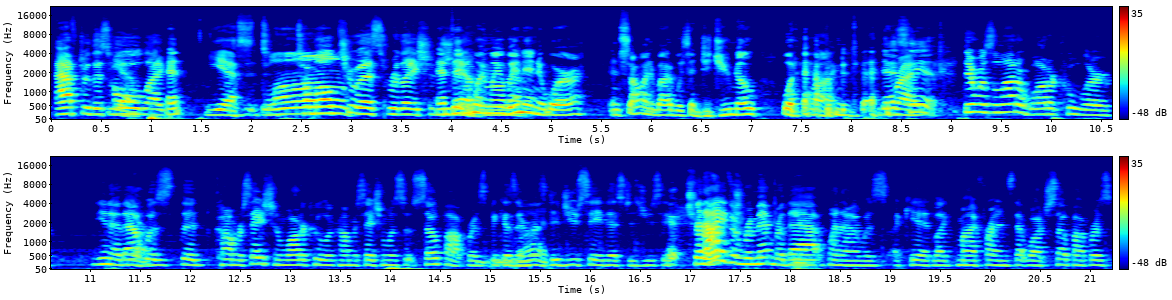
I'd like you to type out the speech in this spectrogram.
after this Yeah. whole like And- yes, t- long tumultuous relationship, And then when we went that. anywhere and saw anybody, we said, "Did you know what happened today?" That's Right. it. there was a lot of water cooler. You know, that Yeah. was the conversation. Water cooler conversation was soap operas because there was. Did you see this? Did you see? At And I even remember that when I was a kid. Like my friends that watched soap operas,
